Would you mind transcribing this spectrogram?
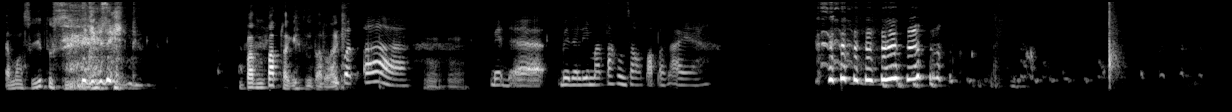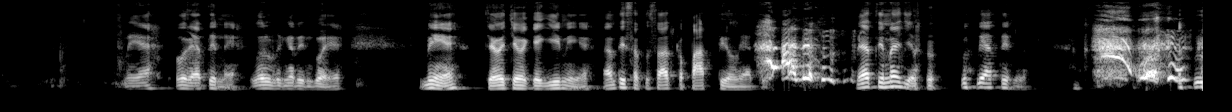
Emang segitu sih. Empat empat lagi bentar lagi. Empat. Ah, Mm-mm. beda beda lima tahun sama papa saya. Nih ya, lu liatin ya, lu dengerin gue ya. Nih ya, cewek-cewek kayak gini ya. Nanti satu saat kepatil liatin. Liatin aja lu, lu liatin lu. lu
